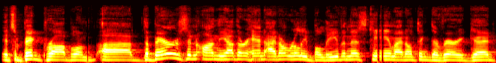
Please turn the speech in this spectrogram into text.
It's a big problem. Uh, the Bears, on the other hand, I don't really believe in this team. I don't think they're very good.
